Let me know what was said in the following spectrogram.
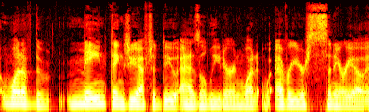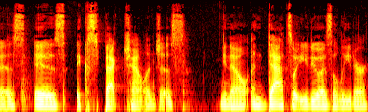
one of the main things you have to do as a leader and what- whatever your scenario is is expect challenges you know and that's what you do as a leader.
